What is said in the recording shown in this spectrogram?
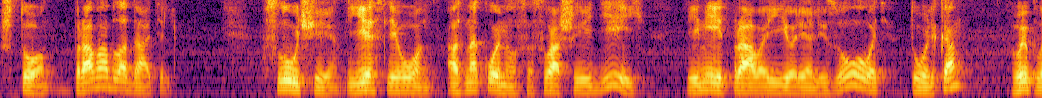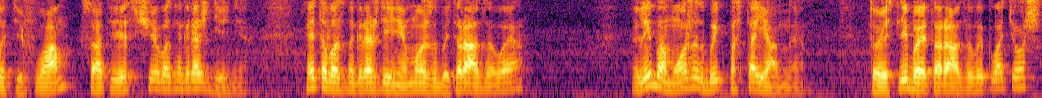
что правообладатель в случае, если он ознакомился с вашей идеей, имеет право ее реализовывать только выплатив вам соответствующее вознаграждение. Это вознаграждение может быть разовое, либо может быть постоянное. То есть, либо это разовый платеж,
